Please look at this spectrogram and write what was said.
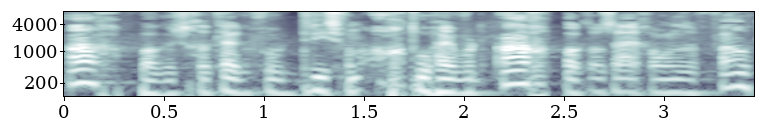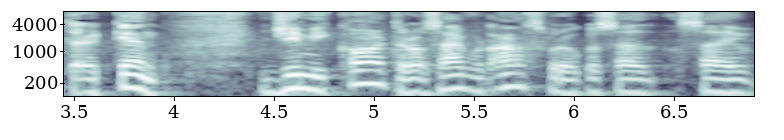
aangepakt. Als je gaat kijken voor Dries van Acht, hoe hij wordt aangepakt, als hij gewoon zijn fouten erkent. Jimmy Carter, als hij wordt aangesproken, als hij, als hij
